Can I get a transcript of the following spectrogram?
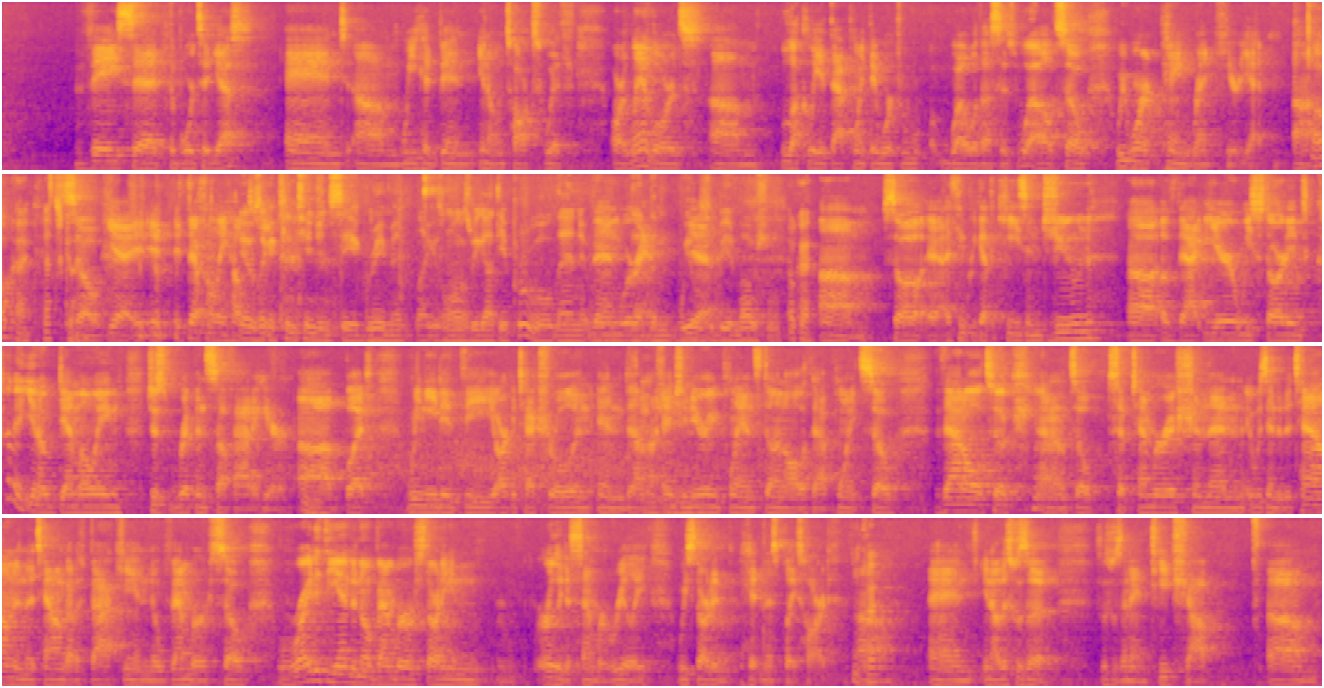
they said, the board said yes. And um, we had been, you know, in talks with our landlords. Um, luckily, at that point, they worked well with us as well. So we weren't paying rent here yet. Um, Okay, that's good. So yeah, it, it, it definitely helped. It was like a contingency agreement. Like as long as we got the approval, then it Then would, we're then in. the wheels Yeah. would be in motion. Okay. Um, so I I think we got the keys in June uh, of that year. We started kind of you know demoing, just ripping stuff out of here. Uh, but we needed the architectural and, and uh, engineering plans done all at that point. So that all took I don't know until September-ish, and then it was into the town, and the town got us back in November. So right at the end of November, starting in early December, really, we started hitting this place hard. Okay. Um, and you know this was a this was an antique shop um,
